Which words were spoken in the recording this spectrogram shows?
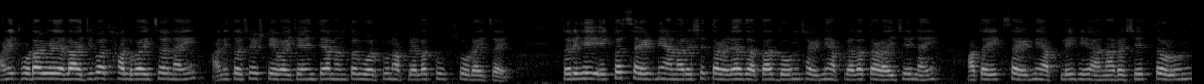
आणि थोडा वेळ याला अजिबात हलवायचं नाही आणि तसेच ठेवायचे आणि त्यानंतर वरतून आपल्याला तूप सोडायचं आहे. तर हे एकच साईडने अनारसे तळल्या जातात. दोन साईडने आपल्याला तळायचे नाही. आता एक साईडने आपले हे अनारसे तळून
